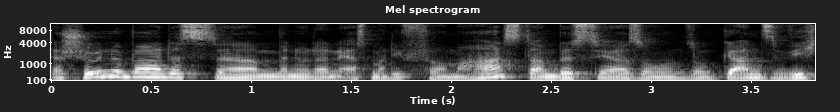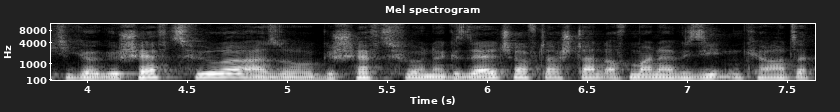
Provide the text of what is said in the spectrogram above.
Das Schöne war, dass ähm, wenn du dann erstmal die Firma hast, dann bist du ja so, so ein ganz wichtiger Geschäftsführer, also geschäftsführender Gesellschafter stand auf meiner Visitenkarte.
